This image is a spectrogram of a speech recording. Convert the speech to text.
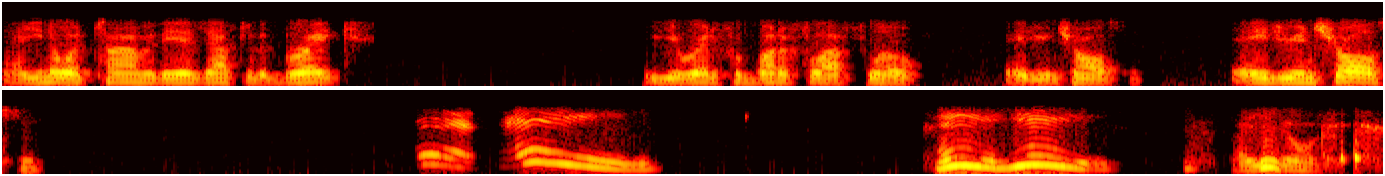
Now, you know what time it is after the break. We get ready for Butterfly Flow. Adrienne Charleston. Adrienne Charleston. Yes, hey. Hey, yeah. How you doing?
